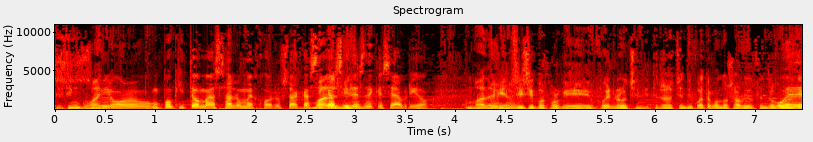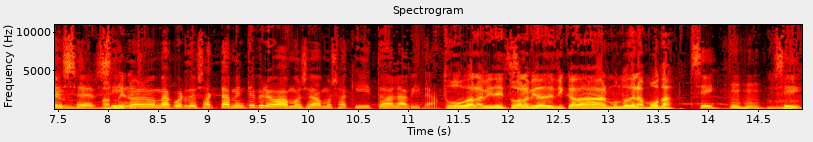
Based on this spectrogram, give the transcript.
25 años. lo- Un poquito más, a lo mejor. O sea, casi Madre casi mía. desde que se abrió. Madre mía, sí, sí, pues porque fue en el 83, 84 cuando se abrió el centro Puede comercial. ser, más sí, menos. no me acuerdo exactamente, pero vamos, llevamos aquí toda la vida. Toda la vida y toda Sí. la vida dedicada al mundo de la moda. Sí, sí.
